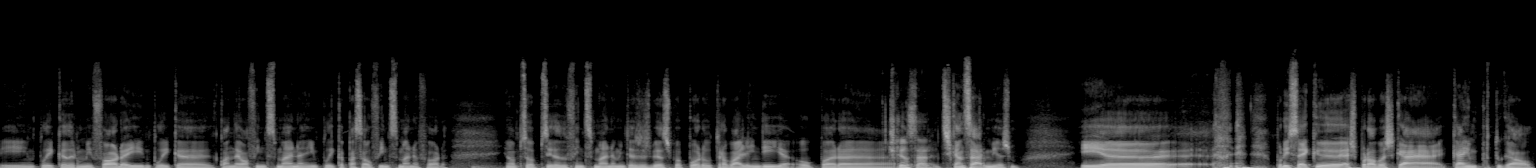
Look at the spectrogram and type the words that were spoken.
e implica dormir fora, e implica, quando é ao fim de semana, implica passar o fim de semana fora. E uma pessoa precisa do fim de semana muitas das vezes para pôr o trabalho em dia ou para descansar, descansar mesmo. E uh, por isso é que as provas cá, cá em Portugal,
